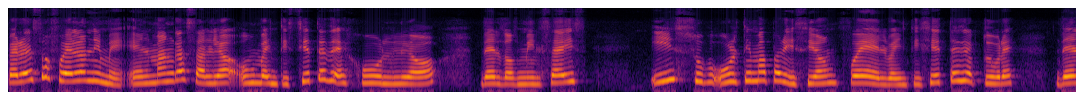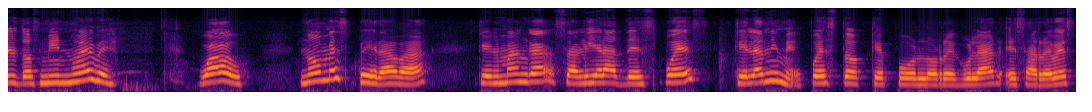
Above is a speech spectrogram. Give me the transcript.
Pero eso fue el anime. El manga salió un 27 de julio del 2006 y su última aparición fue el 27 de octubre del 2009. ¡Wow! No me esperaba que el manga saliera después que el anime, puesto que por lo regular es al revés.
